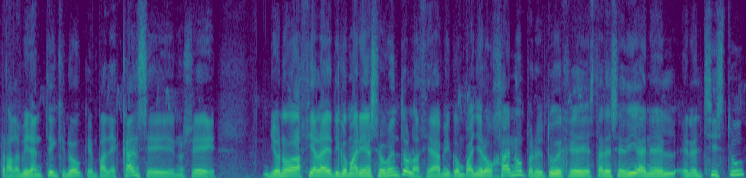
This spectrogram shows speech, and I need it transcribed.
Radomir Antic, ¿no? que en paz descanse, no sé, yo no hacía el Atlético María en ese momento, lo hacía mi compañero Jano, pero tuve que estar ese día en el, en el Chistu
